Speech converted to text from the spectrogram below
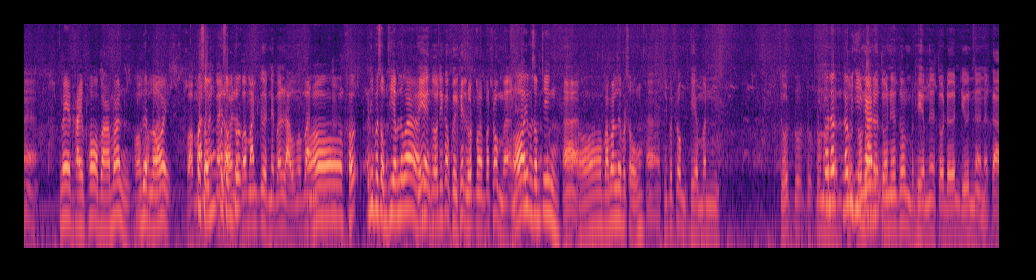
อ่า แม่ไทยพ่อบามั่นพ่อบามั่นเลือดร้อย เพราะผสมนไผสมร้อยตัวหรอกเพราะมันเกิดในบ้านเรามาบ้านอ๋อเขาอันนี้ผสมเทียมหรือว่านี่ตัวที่เขาเคยขึ้นรถมาผสมอะนอ๋อนี้ที่ผสมจริงอ่าอ๋อบามั่นเลือดผสม อ่าที่ผสมเทียมมันตัวตัวตัวตัวเออแล้วแล้ววิธีตัวการนู้นตัวนี้ต้นเทียมเนี่ยตัวเดินยืนน่ะนะกล้า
